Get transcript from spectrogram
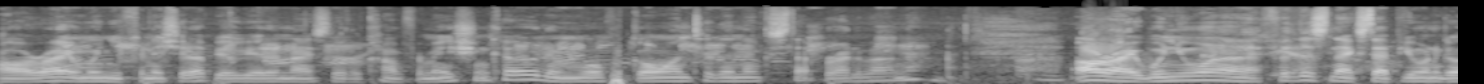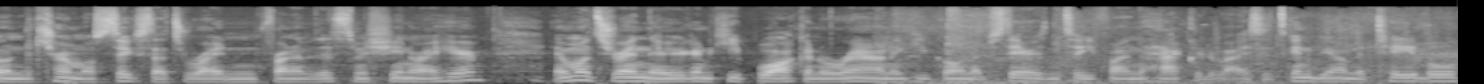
Complete. Alright, and when you finish it up, you'll get a nice little confirmation code, and we'll go on to the next step right about now. Alright, when you want to, for this next step, you want to go into Terminal 6, that's right in front of this machine right here. And once you're in there, you're going to keep walking around and keep going upstairs until you find the hacker device. It's going to be on the table.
